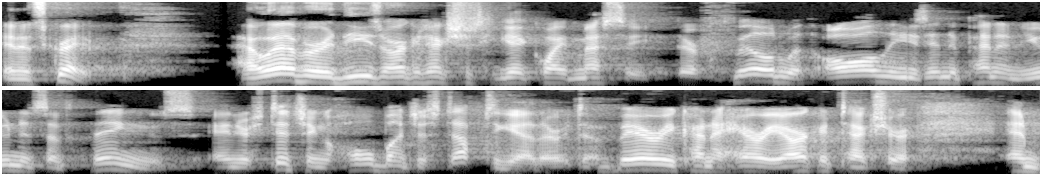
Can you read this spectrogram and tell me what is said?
And it's great. However, these architectures can get quite messy. They're filled with all these independent units of things, and you're stitching a whole bunch of stuff together. It's a very kind of hairy architecture. And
